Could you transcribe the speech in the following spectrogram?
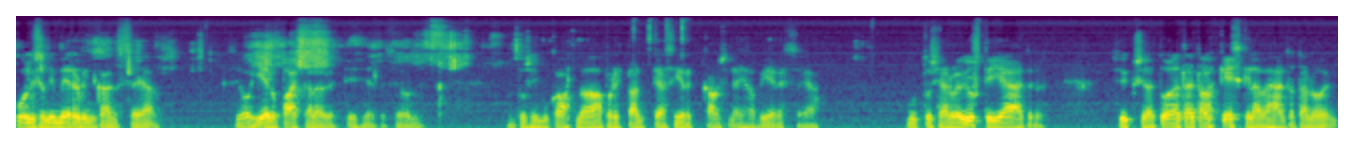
puolisoni Mervin kanssa. Ja se on hieno paikka löydettiin sieltä. Se on, on tosi mukavat naapurit. Antti ja Sirkka on siinä ihan vieressä. Ja Muttusjärvi on justiin jäätynyt syksyllä. Tuolla taitaa olla keskellä vähän tota, noin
